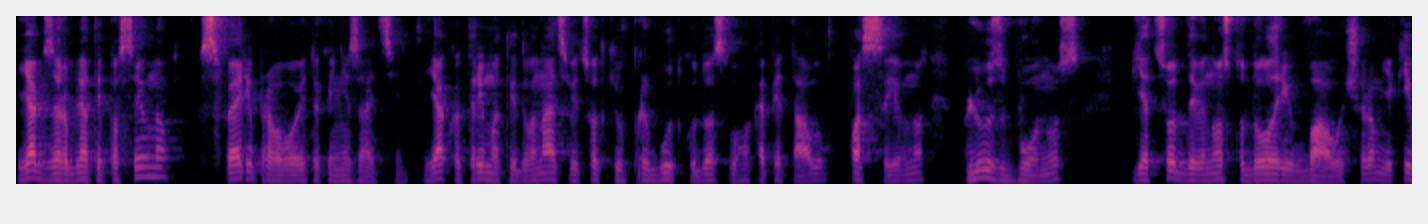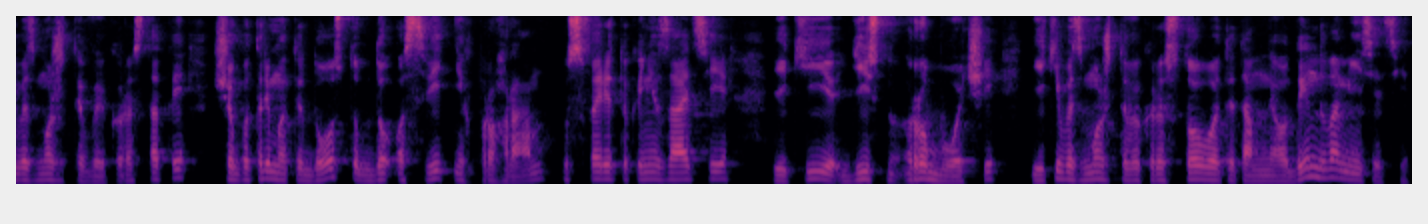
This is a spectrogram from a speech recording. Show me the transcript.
Як заробляти пасивно в сфері правової токенізації? Як отримати 12% прибутку до свого капіталу пасивно, плюс бонус 590 доларів ваучером, який ви зможете використати, щоб отримати доступ до освітніх програм у сфері токенізації, які дійсно робочі, які ви зможете використовувати там не один-два місяці,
